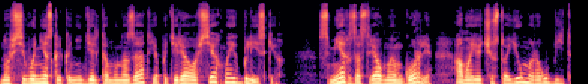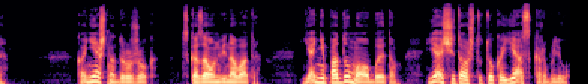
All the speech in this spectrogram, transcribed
но всего несколько недель тому назад я потеряла всех моих близких. Смех застрял в моем горле, а мое чувство юмора убито». «Конечно, дружок», — сказал он виновато. «Я не подумал об этом. Я считал, что только я скорблю.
